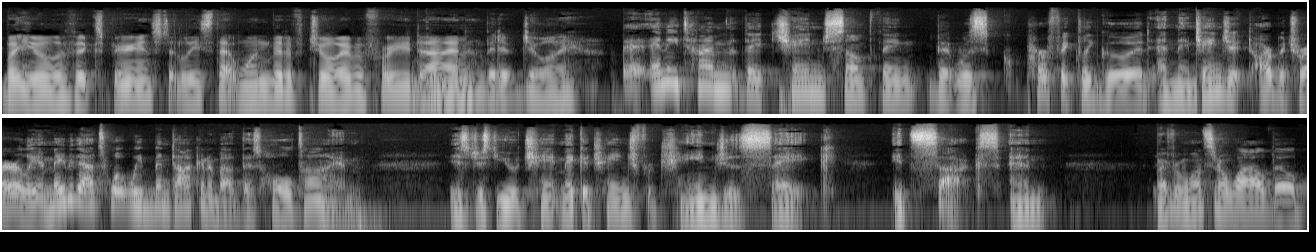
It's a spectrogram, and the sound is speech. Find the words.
But you'll have experienced at least that one bit of joy before you died. one bit of joy. Anytime that they change something that was perfectly good and they change it arbitrarily and maybe that's what we've been talking about this whole time is just you cha- make a change for change's sake. It sucks. And every once in a while, they'll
